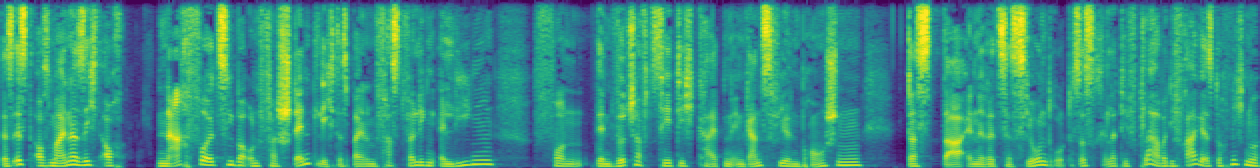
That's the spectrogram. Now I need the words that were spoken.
Das ist aus meiner Sicht auch nachvollziehbar und verständlich, dass bei einem fast völligen Erliegen von den Wirtschaftstätigkeiten in ganz vielen Branchen dass da eine Rezession droht. Das ist relativ klar. Aber die Frage ist doch nicht nur,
